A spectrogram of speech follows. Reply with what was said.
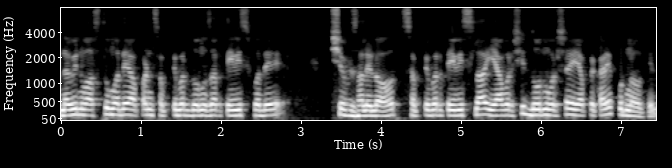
नवीन वास्तूमध्ये आपण सप्टेंबर दोन हजार तेवीसमध्ये शिफ्ट झालेलो आहोत. सप्टेंबर तेवीसला यावर्षी दोन वर्ष या प्रकारे पूर्ण होतील.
